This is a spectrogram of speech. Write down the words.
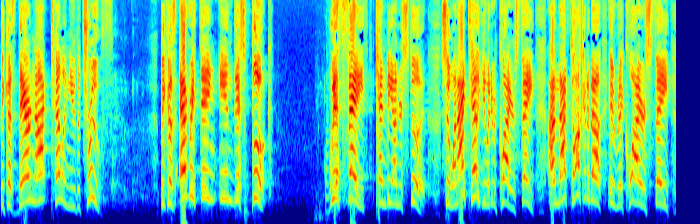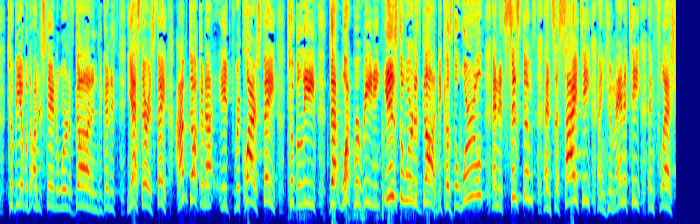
Because they're not telling you the truth. Because everything in this book with faith can be understood. So when I tell you it requires faith, I'm not talking about it requires faith to be able to understand the Word of God and begin to, yes, there is faith. I'm talking about it requires faith to believe that what we're reading is the Word of God because the world and its systems and society and humanity and flesh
